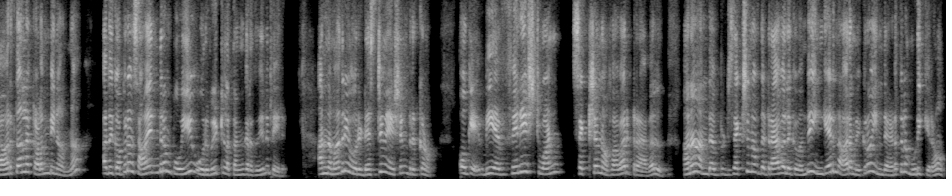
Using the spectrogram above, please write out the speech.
கார்த்தால கிளம்பினான்னா அதுக்கப்புறம் சாயந்தரம் போய் ஒரு வீட்டுல தங்குறதுன்னு பேரு. அந்த மாதிரி ஒரு டெஸ்டினேஷன் இருக்கணும். Okay we have finished one section of our travel ஆனா அந்த செக்ஷன் ஆஃப் த டிராவலுக்கு வந்து இங்க இருந்து ஆரம்பிக்கிறோம் இந்த இடத்துல முடிக்கிறோம்.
